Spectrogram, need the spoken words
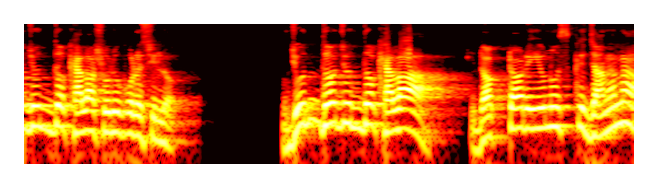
যুদ্ধ খেলা শুরু করেছিল। যুদ্ধ যুদ্ধ খেলা, ডক্টর ইউনুসকে জানে না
